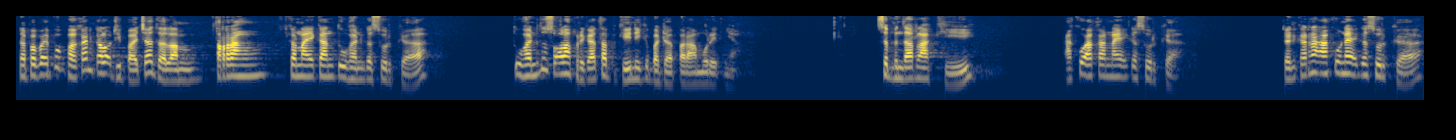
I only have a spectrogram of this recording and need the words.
Nah Bapak Ibu bahkan kalau dibaca dalam terang kenaikan Tuhan ke surga, Tuhan itu seolah berkata begini kepada para muridnya. Sebentar lagi, aku akan naik ke surga. Dan karena aku naik ke surga,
